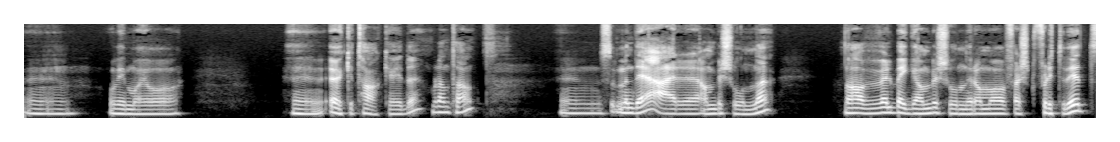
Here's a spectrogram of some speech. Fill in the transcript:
og vi må jo øke takhøyde, blant annet. Men det er ambisjonene. Nå har vi vel begge ambisjoner om å først flytte dit,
